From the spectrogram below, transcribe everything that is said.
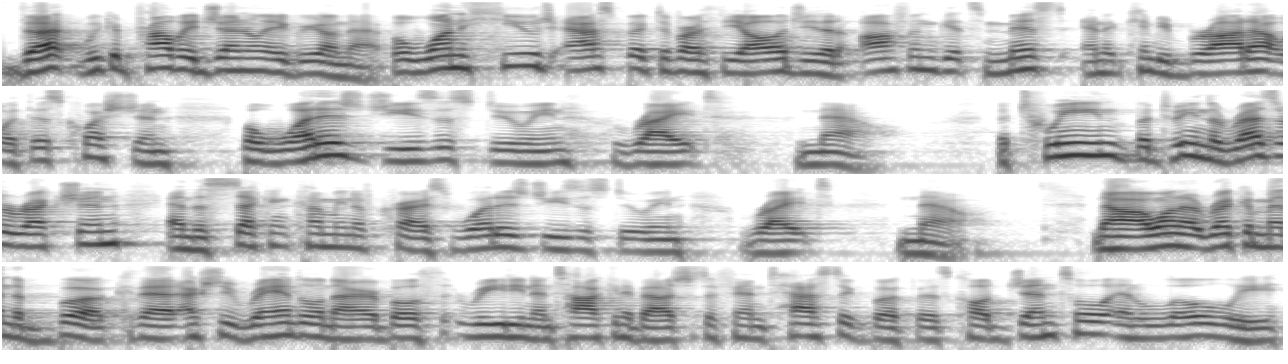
That we could probably generally agree on that. But one huge aspect of our theology that often gets missed and it can be brought out with this question, but what is Jesus doing right now? Between, between the resurrection and the second coming of Christ, what is Jesus doing right now? Now, I want to recommend a book that actually Randall and I are both reading and talking about. It's just a fantastic book, but it's called Gentle and Lowly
